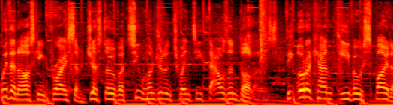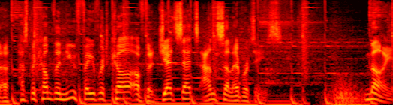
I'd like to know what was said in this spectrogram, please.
With an asking price of just over $220,000, the Huracan Evo Spider has become the new favorite car of the jet sets and celebrities. 9.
